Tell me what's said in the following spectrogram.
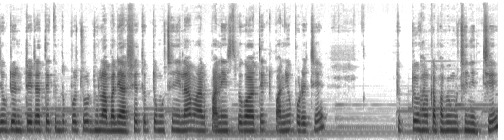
যে উডেন ট্রেটাতে কিন্তু প্রচুর ধুলাবালি আসে, তো একটু মুছে নিলাম। আর পানি স্প্রে করাতে একটু পানিও পড়েছে। একটু হালকাভাবে মুছে নিচ্ছে।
